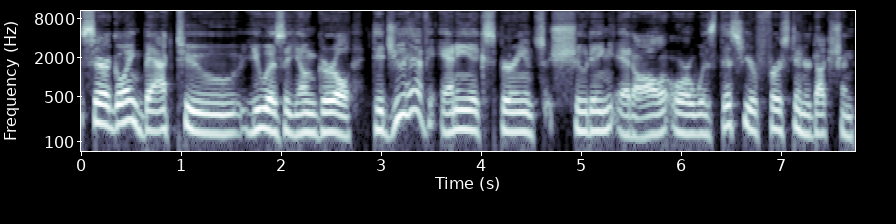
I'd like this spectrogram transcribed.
Sarah, going back to you as a young girl, did you have any experience shooting at all, or was this your first introduction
